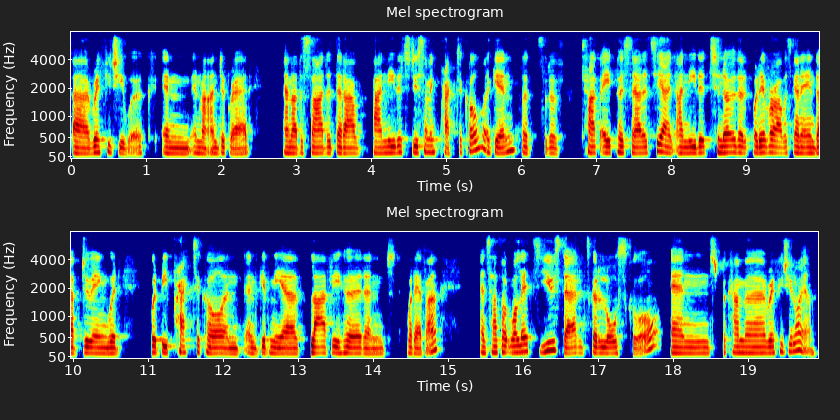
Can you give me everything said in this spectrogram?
uh, refugee work in, in my undergrad, and I decided that I, I needed to do something practical. Again, that sort of type A personality. I, I needed to know that whatever I was going to end up doing would would be practical and, and give me a livelihood and whatever. And so I thought, well, let's use that. Let's go to law school and become a refugee lawyer.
